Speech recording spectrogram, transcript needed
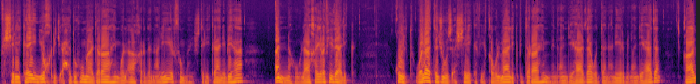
في الشريكين يخرج أحدهما دراهم والآخر دنانير ثم يشتركان بها أنه لا خير في ذلك. قلت ولا تجوز الشركة في قول مالك بالدراهم من عند هذا والدنانير من عند هذا؟ قال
